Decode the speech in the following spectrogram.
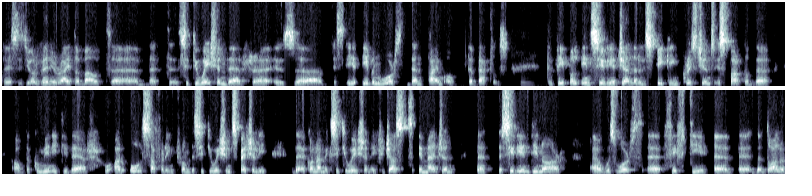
this is you are very right about uh, that uh, situation there uh, is uh, is e- even worse than time of the battles. Mm. The people in Syria, generally speaking, Christians is part of the of the community there who are all suffering from the situation, especially the economic situation. If you just imagine that the Syrian dinar uh, was worth 50, the dollar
